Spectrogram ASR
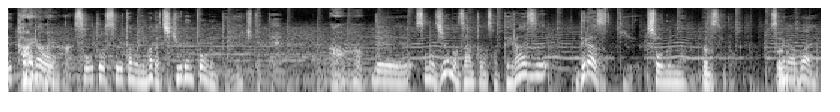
ど。で彼らをはいはい。はい掃討するためにまだ地球連邦軍っていうのが生きてて。あでそのジオンの残党のそのデラーズデラーズっていう将軍なんですけど、それが前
